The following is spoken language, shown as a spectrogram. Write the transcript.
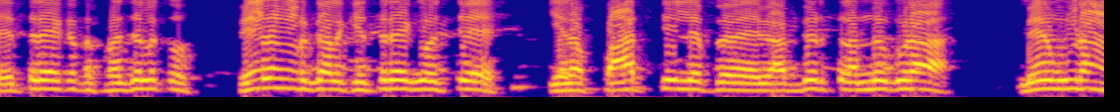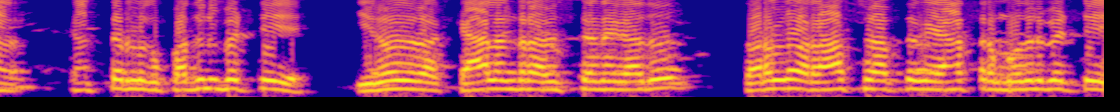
వ్యతిరేకత ప్రజలకు పేద వర్గాలకు వ్యతిరేకంగా వచ్చే ఇలా పార్టీల అభ్యర్థులందరూ కూడా మేము కూడా కత్తెరలకు పదును పెట్టి ఈ రోజు క్యాలెండర్ ఆవిష్కరణ కాదు త్వరలో రాష్ట్ర వ్యాప్తంగా యాత్ర మొదలుపెట్టి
